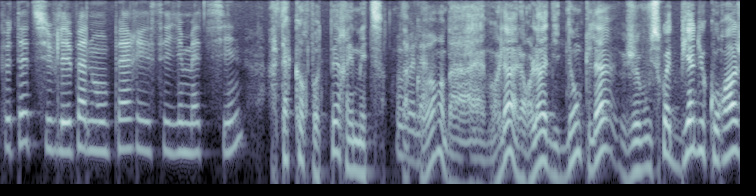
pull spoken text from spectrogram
Peut-être suivre les pas de mon père et essayer médecine. Ah d'accord, votre père est médecin. Voilà. D'accord, bah voilà, alors là, dites donc, là, je vous souhaite bien du courage.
